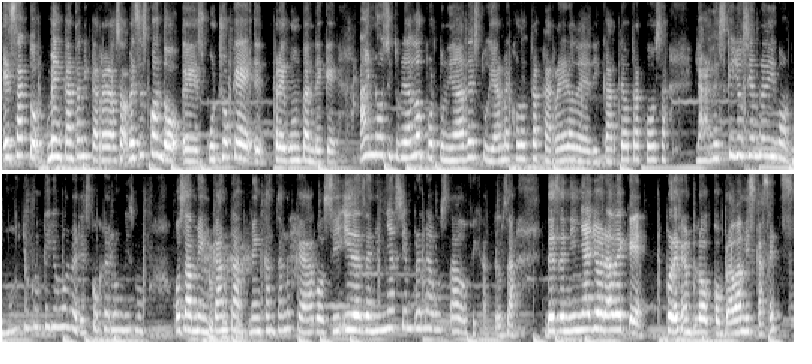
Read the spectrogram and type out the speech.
Exacto, me encanta mi carrera, o sea, a veces cuando eh, escucho que eh, preguntan de que, ay, no, si tuvieras la oportunidad de estudiar mejor otra carrera o de dedicarte a otra cosa, la verdad es que yo siempre digo, no, yo creo que yo volvería a escoger lo mismo, o sea, me encanta, me encanta lo que hago, sí. Y desde niña siempre me ha gustado, fíjate. O sea, desde niña yo era de que, por ejemplo, compraba mis cassettes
